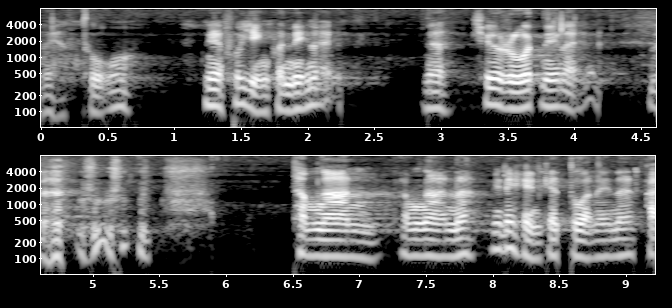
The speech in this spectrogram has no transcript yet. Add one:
เลยถูเนี่ยผู้หญิงคนนี้แหละ นะชื่อรูทนี่แหละทำงานทำงานนะ ไม่ได้เห็นแก่ตัวเลยนะ ใคร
